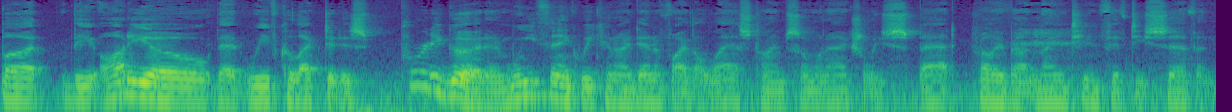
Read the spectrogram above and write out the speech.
but the audio that we've collected is pretty good, and we think we can identify the last time someone actually spat, probably about 1957.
